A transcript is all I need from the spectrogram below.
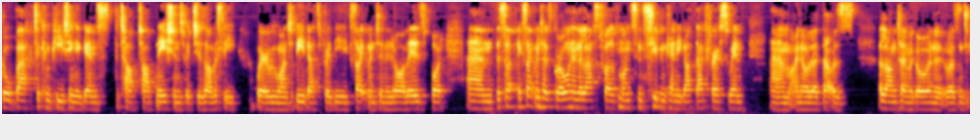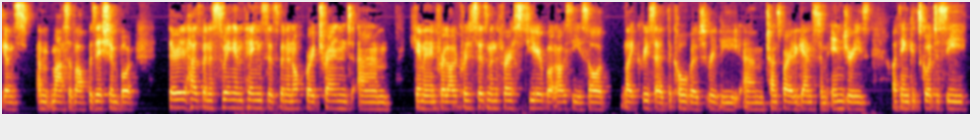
go back to competing against the top top nations, which is obviously where we want to be. That's where the excitement in it all is. But um, the excitement has grown in the last 12 months since Stephen Kenny got that first win. Um, I know that that was a long time ago and it wasn't against a massive opposition, but there has been a swing in things. There's been an upward trend. Um, came in for a lot of criticism in the first year, but obviously you saw, like we said, the COVID really um, transpired against him. Injuries. I think it's good to see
